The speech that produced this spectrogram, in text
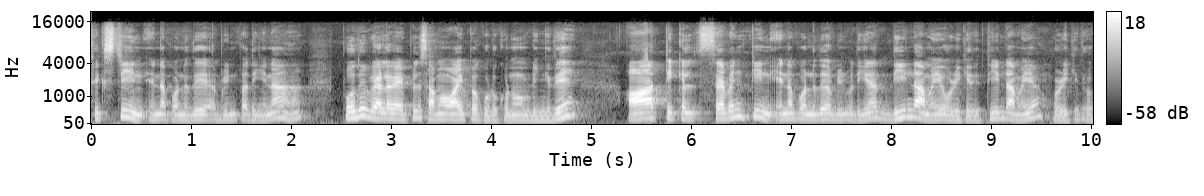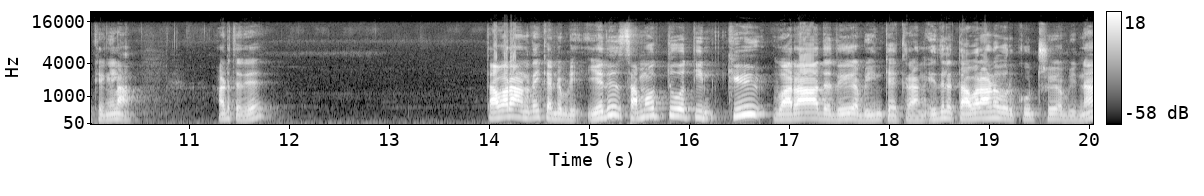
சிக்ஸ்டீன் என்ன பண்ணுது அப்படின்னு பார்த்தீங்கன்னா பொது வேலைவாய்ப்பில் சம வாய்ப்பை கொடுக்கணும் அப்படிங்குது. ஆர்டிக்கல் செவன்டீன் என்ன பண்ணுது அப்படின்னு பார்த்தீங்கன்னா தீண்டாமையை ஒழிக்குது தீண்டாமையை ஒழிக்குது. ஓகேங்களா அடுத்தது தவறானதை கண்டுபிடி. எது சமத்துவத்தின் கீழ் வராதது அப்படின்னு கேட்குறாங்க இதில் தவறான ஒரு கூற்று அப்படின்னா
